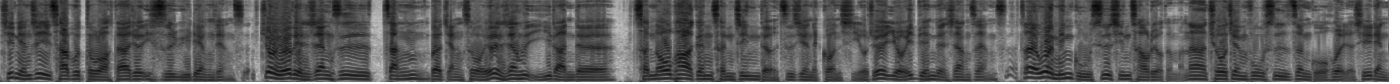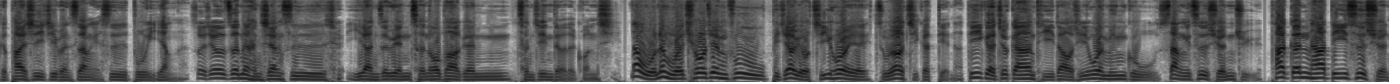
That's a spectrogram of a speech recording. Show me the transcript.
其实年纪差不多了，大家就一时余量这样子，就有点像是张，不要讲错，有点像是宜兰的。陈欧帕跟陈金德之间的关系，我觉得有一点点像这样子。在魏明谷是新潮流的嘛，那邱建富是正国会的，其实两个派系基本上也是不一样的，所以就真的很像是宜兰这边陈欧帕跟陈金德的关系。那我认为邱建富比较有机会，主要几个点啊。第一个就刚刚提到，其实魏明谷上一次选举，他跟他第一次选，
